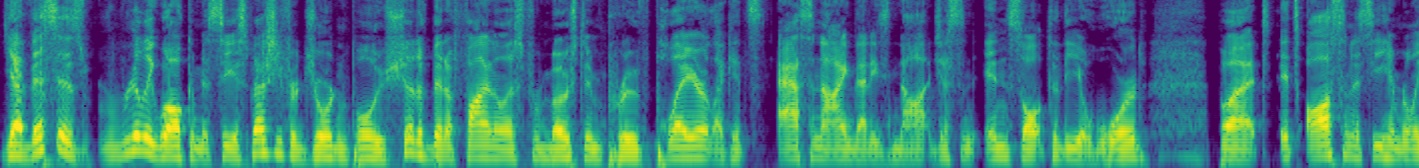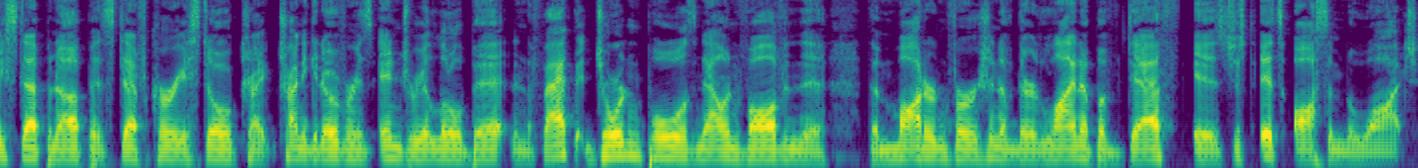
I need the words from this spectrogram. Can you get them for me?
Yeah, this is really welcome to see, especially for Jordan Poole, who should have been a finalist for most improved player. Like it's asinine that he's not, just an insult to the award. But it's awesome to see him really stepping up as Steph Curry is still try, trying to get over his injury a little bit. And the fact that Jordan Poole is now involved in the, the modern version of their lineup of death is just, it's awesome to watch.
